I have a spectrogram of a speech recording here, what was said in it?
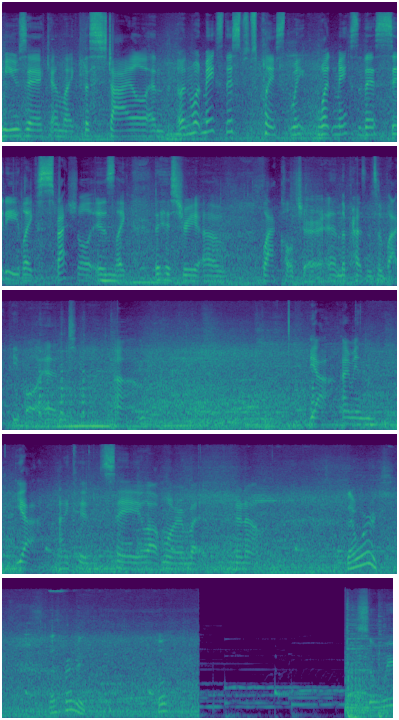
music and like the style and and what makes this place what makes this city like special is like the history of black culture and the presence of black people and um, yeah, I mean, yeah, I could say a lot more, but I don't know. That works. That's perfect. Cool. So we're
